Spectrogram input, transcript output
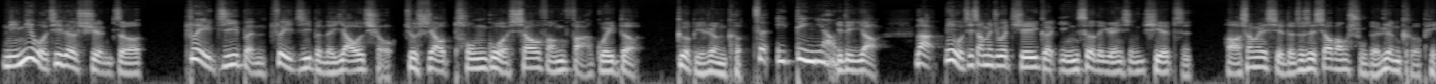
你灭火器的选择最基本、最基本的要求，就是要通过消防法规的个别认可。这一定要，一定要。那灭火器上面就会贴一个银色的圆形贴纸，好，上面写的这是消防署的认可品，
